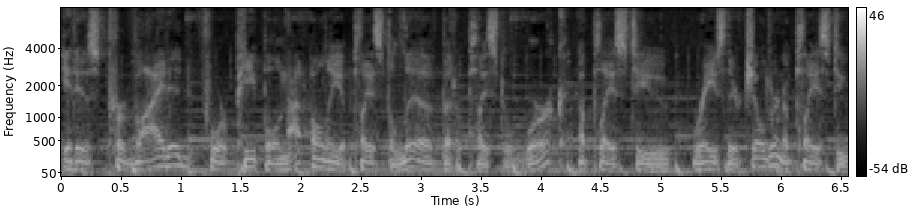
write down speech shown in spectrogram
It has provided for people not only a place to live, but a place to work, a place to raise their children, a place to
